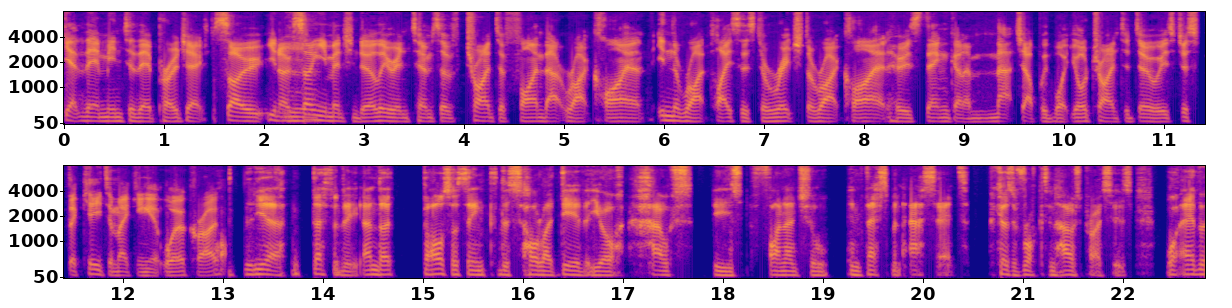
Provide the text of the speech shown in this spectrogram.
get them into their project. So, you know, mm. something you mentioned earlier in terms of trying to find that right client in the right places to reach the right client who's then going to match up with what you're trying to do is just the key to making it work, right? Yeah, definitely. And I, I also think this whole idea that your house is financial investment asset because of rocketing house prices. Whatever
